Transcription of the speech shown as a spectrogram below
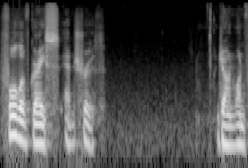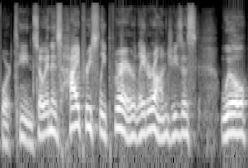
full of grace and truth. John 1:14. So in his high priestly prayer later on, Jesus will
